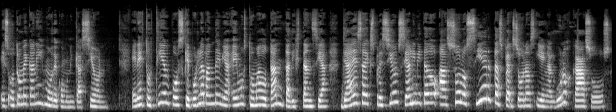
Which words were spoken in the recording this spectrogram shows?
es otro mecanismo de comunicación. En estos tiempos que por la pandemia hemos tomado tanta distancia, ya esa expresión se ha limitado a solo ciertas personas y en algunos casos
